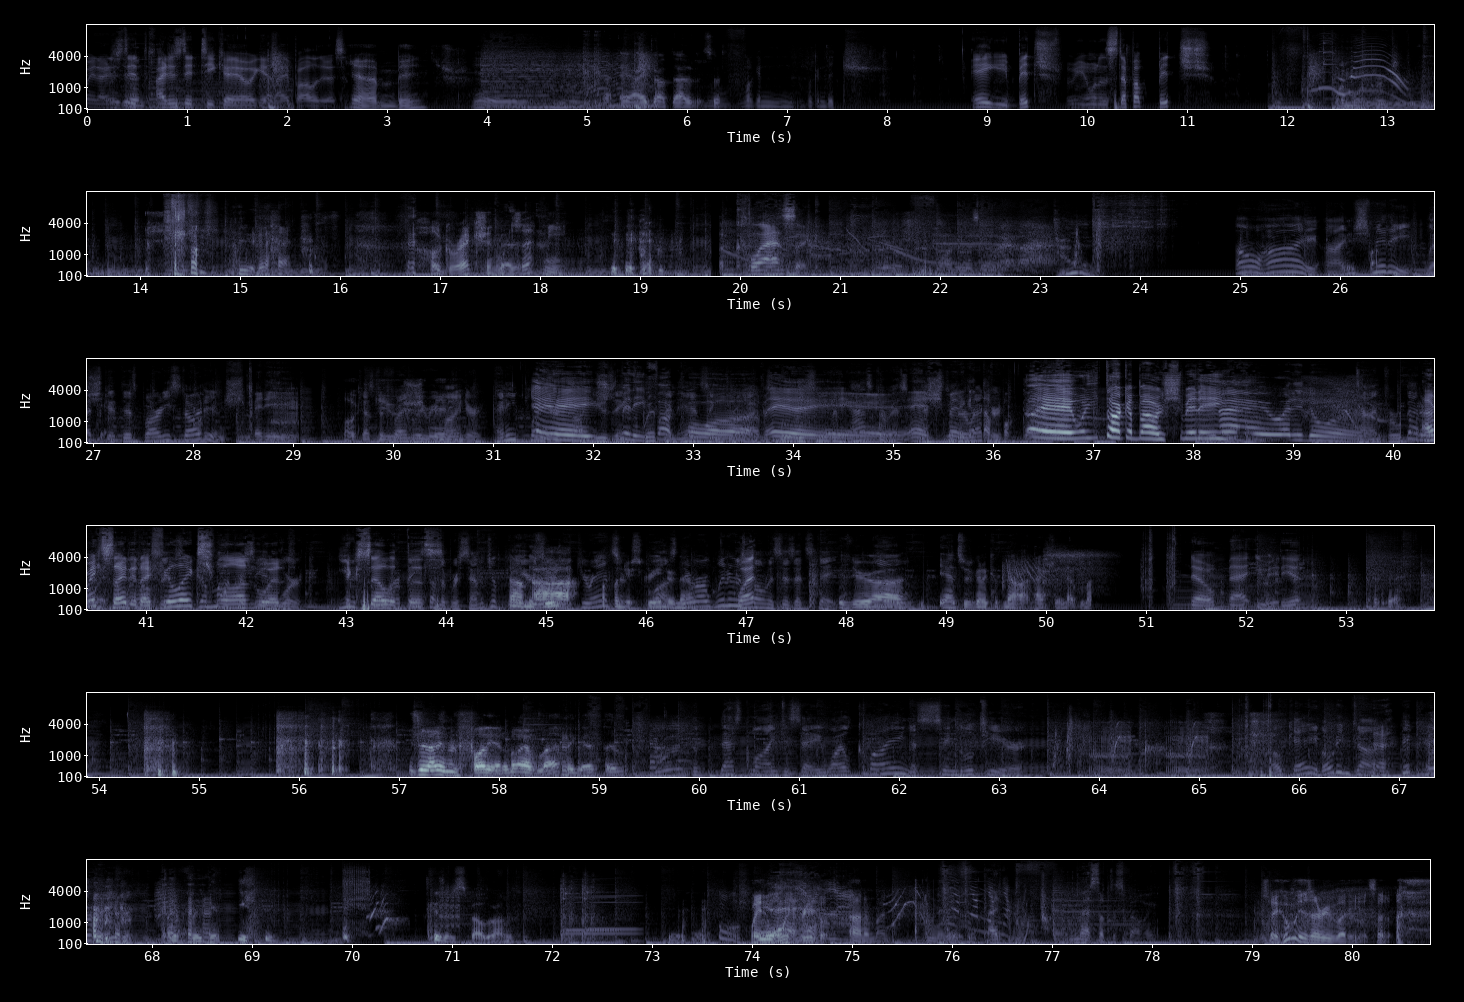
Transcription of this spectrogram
wait, I you just doing? did. I just did TKO again. I apologize. Yeah, bitch. Yeah, Hey, I dropped out of it, so. fucking, fucking bitch. Hey, you bitch! You want to step up, bitch? One more yeah. Hug erection. What does that mean? A classic. Oh, hi, I'm Schmitty. Let's get this party started. Schmitty. Fuck Just a friendly Schmitty. reminder any player Hey, caught using Schmitty, whip fuck enhancing off. drugs will Hey, receive an asterisk Hey, next Schmitty, the get the record. fuck down. Hey, what are you talking about, Schmitty? Hey, what are you doing? Time for better I'm excited. I feel like Swan democracy at would work. You excel at this. On the percentage of Tom, is your- correct your up on your screen Plus, or no? there are winners What? bonuses at stake. Is your uh, answer's gonna come? No, actually, never mind. No, Matt, you idiot. Okay. These are not even funny. I don't know why I'm laughing at them. The line to say while crying a single tear. Okay, voting time. Pick your favorite. Like freaking. Because it was spelled wrong. Wait, Yeah. only three votes. Oh, never mind. I'm an idiot. I messed up the spelling. So wait, who is everybody? So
